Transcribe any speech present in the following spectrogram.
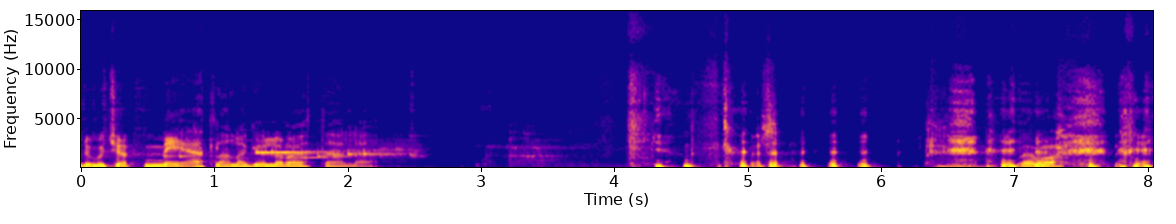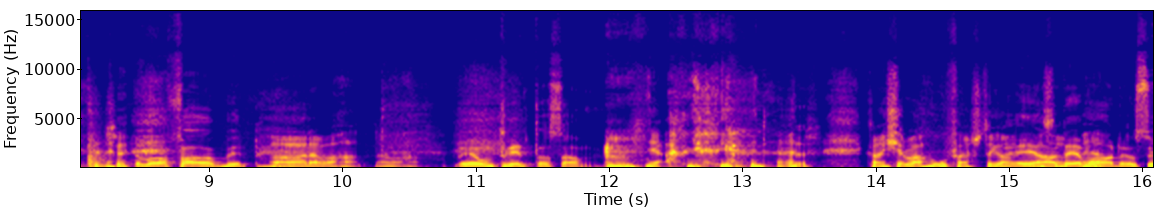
Du må kjøpe med et eller annet gulrøtter eller Det var, det var far min. Å, det var han. Det var han. Det er omtrent det samme. Ja. Kanskje det var hun første gang. Ja, altså. det var det, og så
